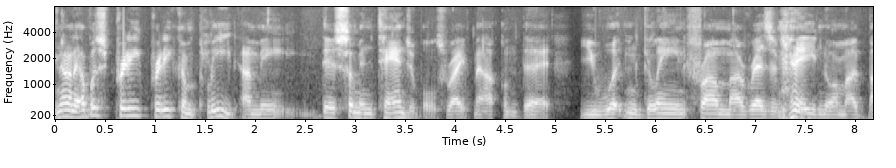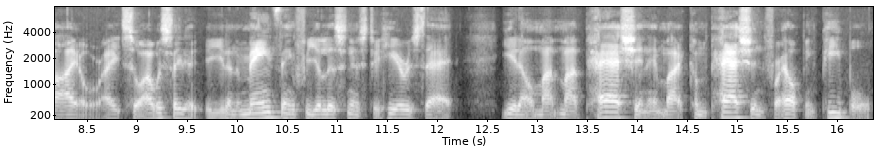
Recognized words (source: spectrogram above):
No, that was pretty pretty complete. I mean, there's some intangibles, right, Malcolm, that you wouldn't glean from my resume nor my bio, right? So I would say that you know the main thing for your listeners to hear is that you know my my passion and my compassion for helping people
